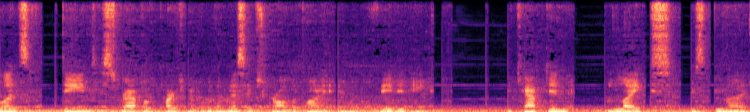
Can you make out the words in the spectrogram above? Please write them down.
blood-stained scrap of parchment with a message scrawled upon it in faded ink. The captain likes his blood.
